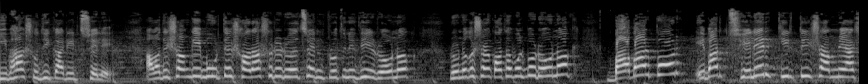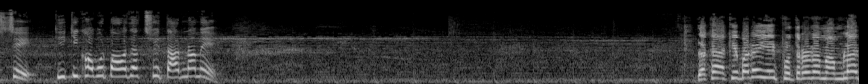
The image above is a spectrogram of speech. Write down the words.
বিভাস অধিকারীর ছেলে। আমাদের সঙ্গে এই মুহূর্তে সরাসরি রয়েছেন প্রতিনিধি রৌনক। রৌনকের সঙ্গে কথা বলব। রৌনক, বাবার পর এবার ছেলের কীর্তি সামনে আসছে। কি কি খবর পাওয়া যাচ্ছে তার নামে? দেখো একেবারে এই প্রতারণা মামলায়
